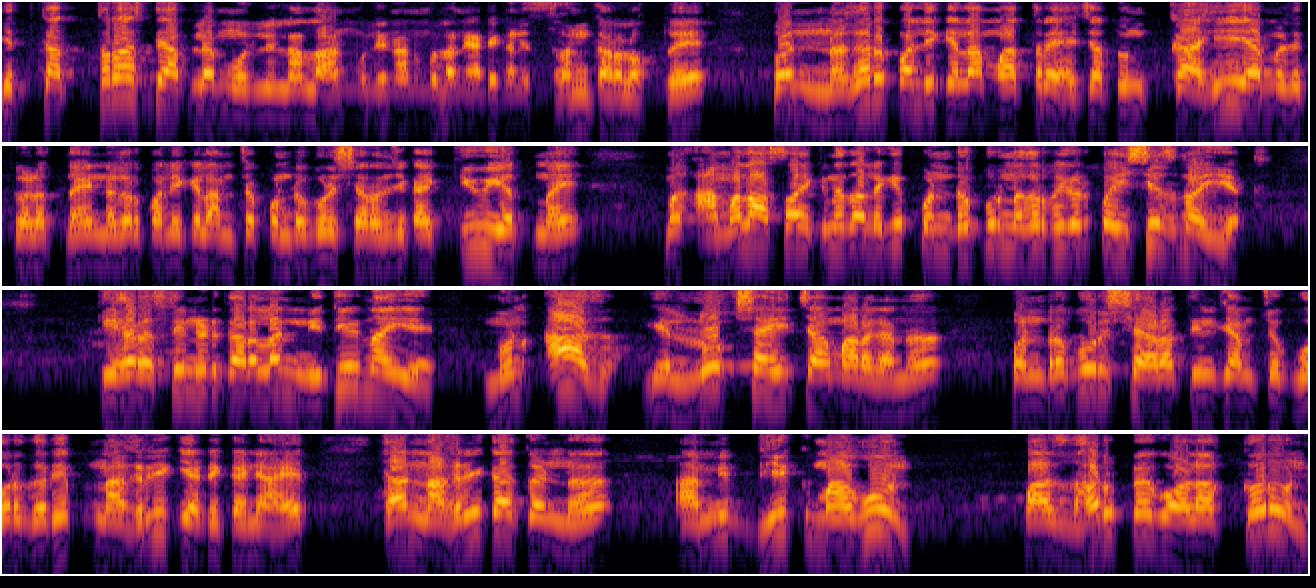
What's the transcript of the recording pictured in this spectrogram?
इतका त्रास ते आपल्या मुलींना लहान मुलींना मुलांना या ठिकाणी सहन करावा लागतोय. पण नगरपालिकेला मात्र ह्याच्यातून काही यामध्ये कळत नाही. नगरपालिकेला आमच्या पंढरपूर शहरांची काही क्यू येत नाही. मग आम्हाला असं ऐकण्यात आलं की पंढरपूर नगरपालिकेकडे पैसेच नाही आहेत की हे रस्ते नीट करायला निधी नाहीये. म्हणून आज हे लोकशाहीच्या मार्गानं पंढरपूर शहरातील जे आमचे गोरगरीब नागरिक या ठिकाणी आहेत ह्या नागरिकाकडनं आम्ही भीक मागून पाच दहा रुपये गोळा करून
